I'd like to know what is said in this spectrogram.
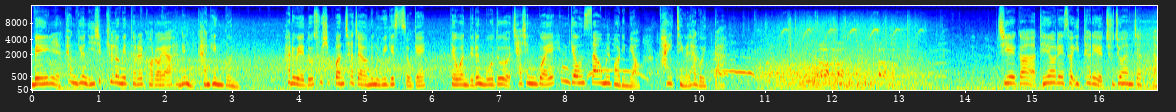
매일 평균 20km를 걸어야 하는 강행군. 하루에도 수십 번 찾아오는 위기 속에 대원들은 모두 자신과의 힘겨운 싸움을 벌이며 파이팅을 하고 있다. 지혜가 대열에서 이탈해 주저앉았다.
